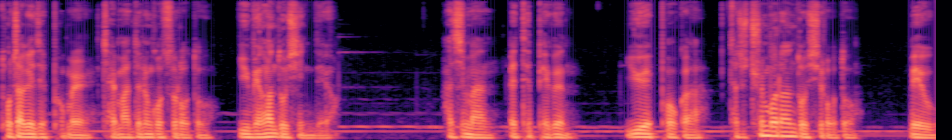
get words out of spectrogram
도자기 제품을 잘 만드는 곳으로도 유명한 도시인데요. 하지만 메테펙은 UFO가 자주 출몰하는 도시로도 매우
